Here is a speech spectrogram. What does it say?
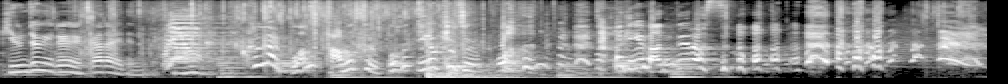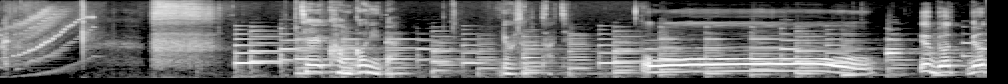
기름종이를 깔아야 된대. 큰일 날 뻔? 다 붙을 뻔? 이렇게 줄 뻔? 자기 만들었어. 제일 관건이다. 여기서부터 하지. 오. 몇, 몇,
